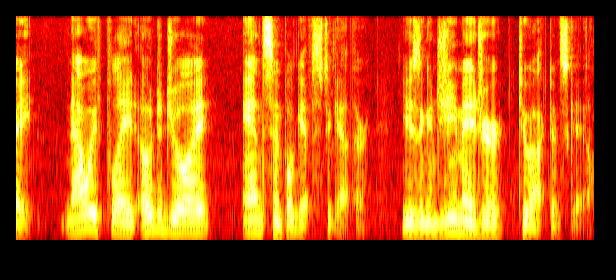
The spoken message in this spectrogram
Great. Now we've played Ode to Joy and Simple Gifts together, using a G major two octave scale.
